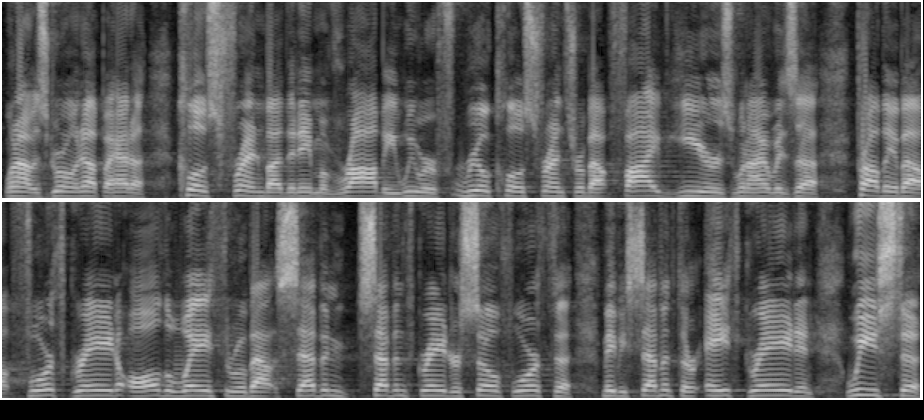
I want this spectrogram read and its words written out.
When I was growing up, I had a close friend by the name of Robbie. We were real close friends for about five years when I was uh, probably about fourth grade, all the way through about seven, seventh grade or so, forth to maybe seventh or eighth grade. And we used to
